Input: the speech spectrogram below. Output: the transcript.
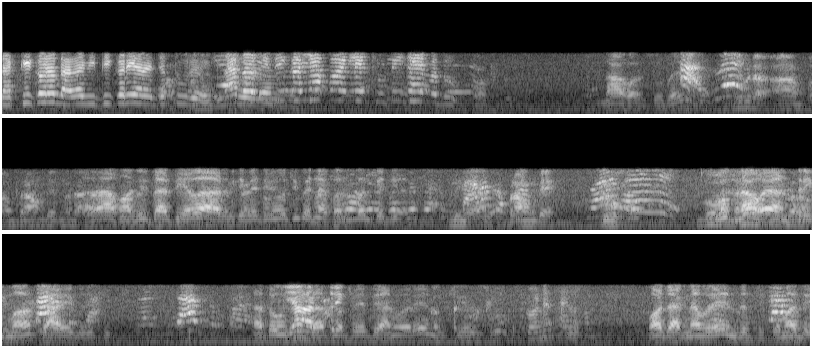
નક્કી કરો દાદા વિધિ કરી અને જતું રહે. દાદા વિધિ કરી આપો એટલે છૂટી જાય બધું. ના હોય શોભે હવે આ હોભી તારથી હવે આ ધીમે ધીમે ઓછું કરી નાખવાનું બંધ કરી દેવાનું. સુખ હોય આંતરિકમાં ત્યારે એ બધું આ તો હું ધ્યાનમાં રહે ને પાંચ આજ્ઞામાં રહે ને જમા સમાધિ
